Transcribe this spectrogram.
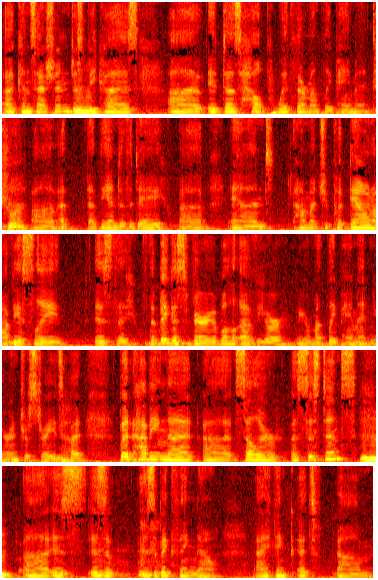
a concession just Mhm. because uh, it does help with their monthly payment. Sure. uh, at, at the end of the day. Um, and how much you put down, obviously, is the the biggest variable of your, your monthly payment and your interest rates. Yeah. But but having that uh, seller assistance hmm uh, is is a is a big thing now. I think it's um,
